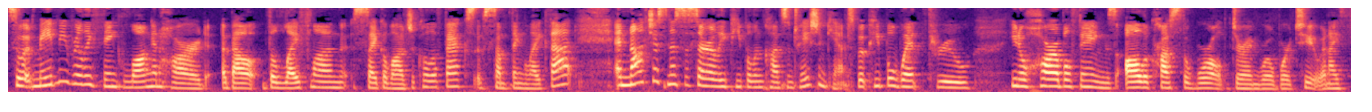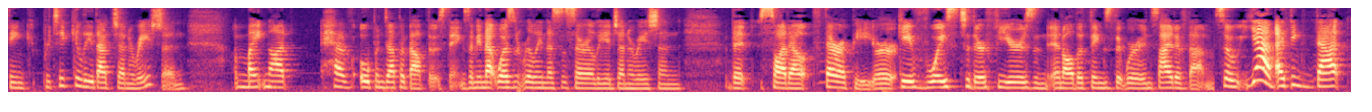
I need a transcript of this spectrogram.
So it made me really think long and hard about the lifelong psychological effects of something like that. And not just necessarily people in concentration camps, but people went through you know, horrible things all across the world during World War II. And I think, particularly that generation, might not have opened up about those things. I mean, that wasn't really necessarily a generation that sought out therapy or gave voice to their fears and, and all the things that were inside of them. So, yeah, I think that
